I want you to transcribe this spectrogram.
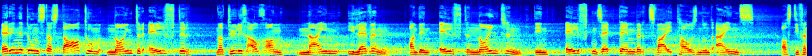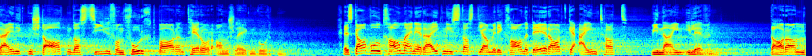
erinnert uns das Datum 9.11. natürlich auch an 9-11, an den 11.9., den 11. September 2001, als die Vereinigten Staaten das Ziel von furchtbaren Terroranschlägen wurden. Es gab wohl kaum ein Ereignis, das die Amerikaner derart geeint hat wie 9-11. Daran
